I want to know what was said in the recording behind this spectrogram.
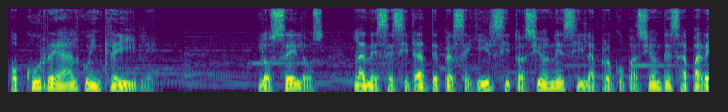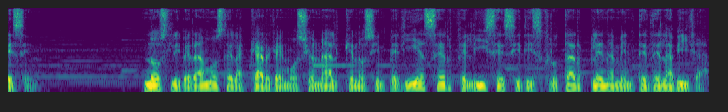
ocurre algo increíble. Los celos, la necesidad de perseguir situaciones y la preocupación desaparecen. Nos liberamos de la carga emocional que nos impedía ser felices y disfrutar plenamente de la vida.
